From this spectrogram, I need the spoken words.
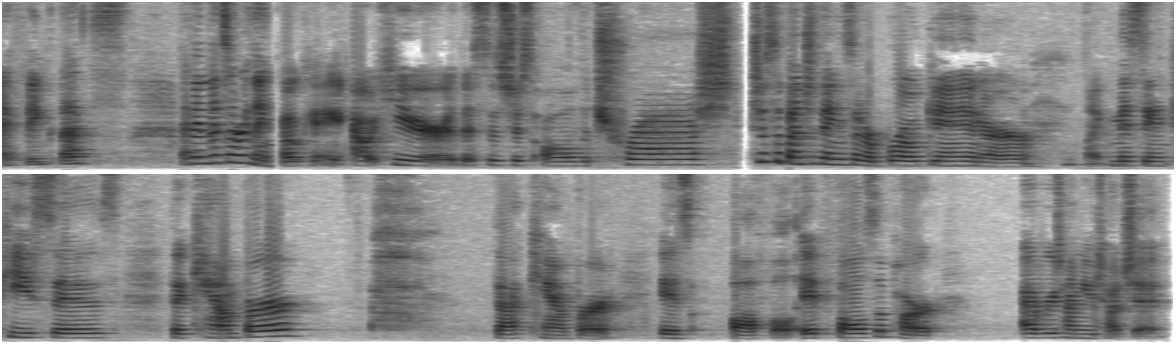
I think that's I think that's everything. Okay, out here, this is just all the trash. Just a bunch of things that are broken or like missing pieces. The camper, that camper is awful. It falls apart every time you touch it.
